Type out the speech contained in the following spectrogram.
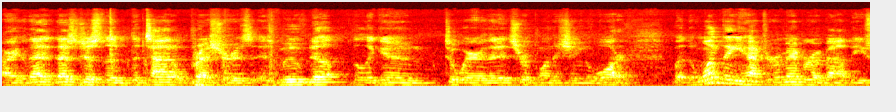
All right, that, that's just the, the tidal pressure has, has moved up the lagoon to where that it's replenishing the water. But the one thing you have to remember about these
